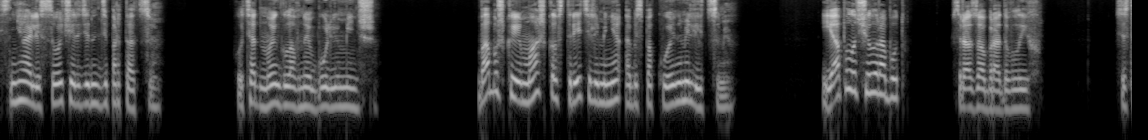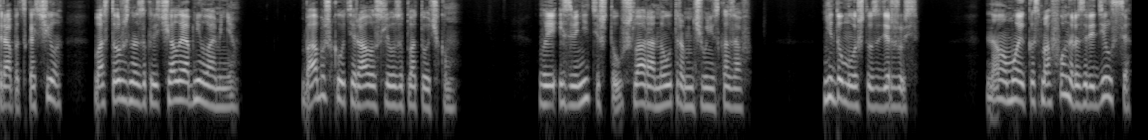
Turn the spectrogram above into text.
сняли с очереди на депортацию. Хоть одной головной болью меньше. Бабушка и Машка встретили меня обеспокоенными лицами. Я получила работу. сразу обрадовала их. Сестра подскочила, восторженно закричала и обняла меня. Бабушка утирала слезы платочком. Вы извините, что ушла рано утром, ничего не сказав. Не думала, что задержусь. Но мой космофон разрядился,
